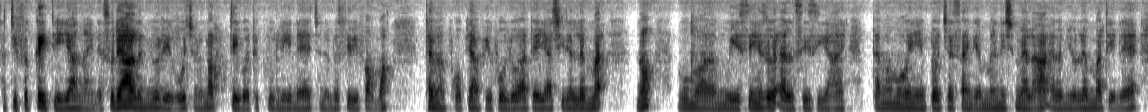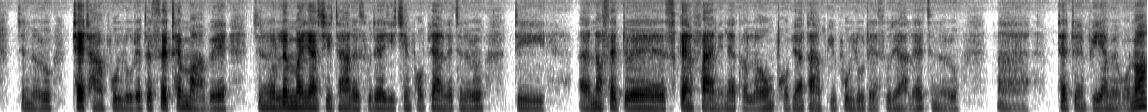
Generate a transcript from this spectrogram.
certificate တွေရနိုင်တယ်ဆိုတဲ့အားလိုမျိုးတွေကိုကျွန်တော်နောက် table တစ်ခုလေးနဲ့ကျွန်တော်တို့ CV form မှာထပ်မံဖော်ပြပေးဖို့လိုအပ်တယ်ရရှိတဲ့လက်မှတ်เนาะဥပမာငွေစင်းဆို LCCI တမမဟုတ်ရင် project cycle management လားအဲ့လိုမျိုးလက်မှတ်တွေလည်းကျွန်တော်တို့ထည့်ထားဖို့လိုတယ်တစ်ဆက်တည်းမှာပဲကျွန်တော်တို့လက်မှတ်ရရှိထားတယ်ဆိုတဲ့အရေးချင်းဖော်ပြရင်လည်းကျွန်တော်တို့ဒီအဲနောက်ဆက်တွဲ scan file အနေနဲ့ကလုံးဖော်ပြထားပြီးဖို့လိုတယ်ဆိုတဲ့အလည်းကျွန်တော်တို့အဲထည့်သွင်းပေးရမယ်ပေါ့နော်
